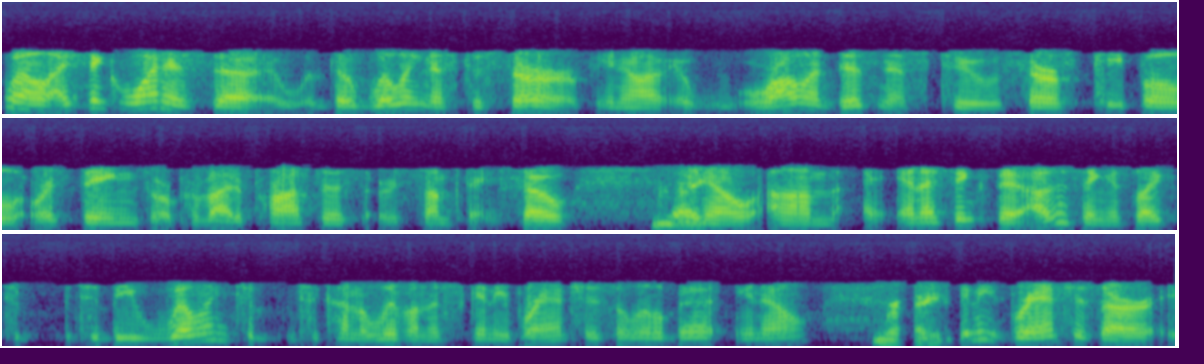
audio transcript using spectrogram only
Well, I think one is the the willingness to serve. You know, we're all in business to serve people or things or provide a process or something. So, Right. you know, um, and I think the other thing is like to to be willing to to kind of live on the skinny branches a little bit. You know, Right. skinny branches are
